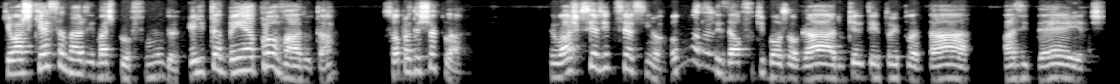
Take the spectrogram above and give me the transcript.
que eu acho que essa análise mais profunda, ele também é aprovado, tá? Só para deixar claro. Eu acho que se a gente disser assim, ó, vamos analisar o futebol jogado, o que ele tentou implantar, as ideias,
